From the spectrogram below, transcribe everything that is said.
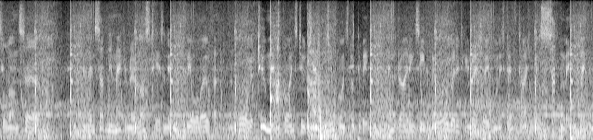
cancelled on serve. And then suddenly McEnroe lost his, and it looked to be all over. And Borg at two match points, two championship points, looked to be in the driving seat, and we were all ready to congratulate him on his fifth title when suddenly McEnroe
